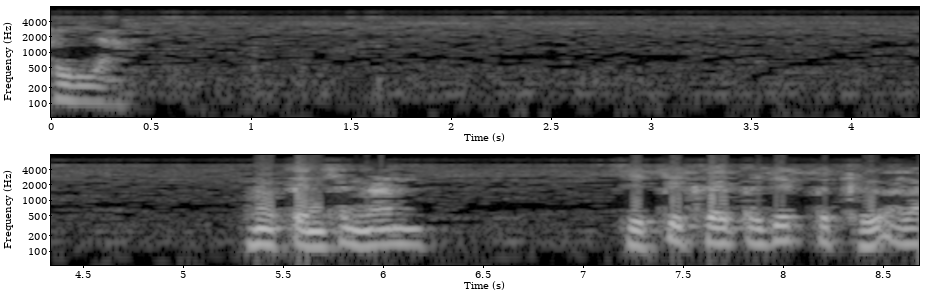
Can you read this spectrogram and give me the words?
พยายามเมื่อเป็นเช่นนั้นจิตที่เคยไปยึดไปถืออะไร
